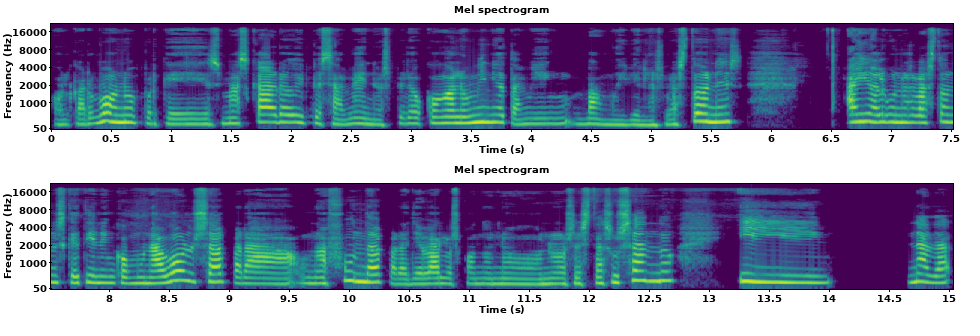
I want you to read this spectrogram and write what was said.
o el carbono porque es más caro y pesa menos, pero con aluminio también van muy bien los bastones. Hay algunos bastones que tienen como una bolsa para una funda para llevarlos cuando no, no los estás usando y nada,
